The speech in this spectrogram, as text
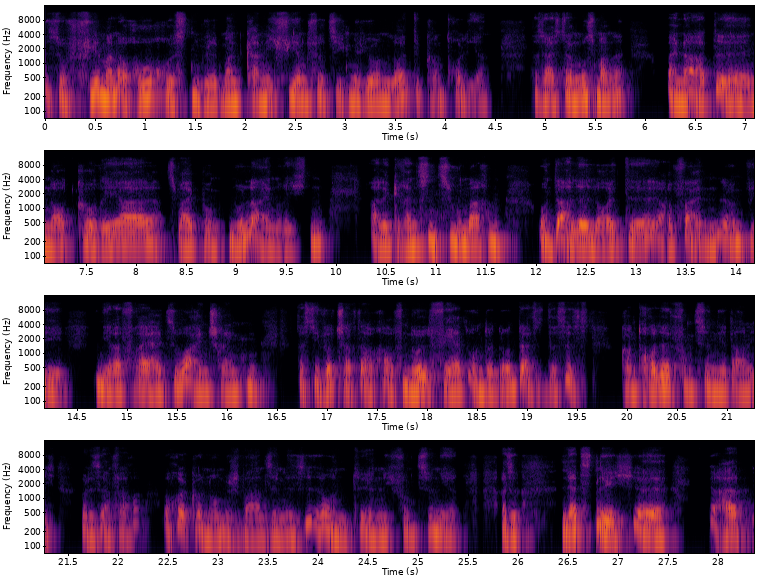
so viel man auch hochrüsten will, man kann nicht 44 Millionen Leute kontrollieren. Das heißt, dann muss man eine Art äh, Nordkorea 2.0 einrichten, alle Grenzen zumachen und alle Leute auf einen irgendwie in ihrer Freiheit so einschränken, dass die Wirtschaft auch auf Null fährt und und und. Also das ist Kontrolle funktioniert auch nicht, weil es einfach auch ökonomisch Wahnsinn ist und äh, nicht funktioniert. Also letztlich äh, hat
